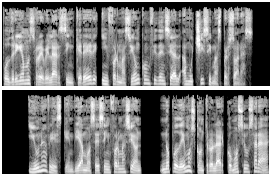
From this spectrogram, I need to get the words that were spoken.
podríamos revelar sin querer información confidencial a muchísimas personas. Y una vez que enviamos esa información, no podemos controlar cómo se usará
